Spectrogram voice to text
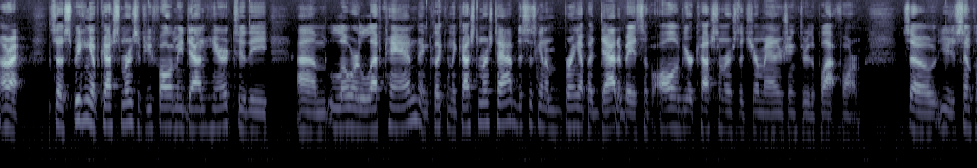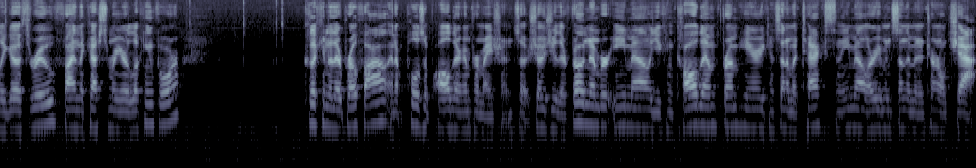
All right. So speaking of customers, if you follow me down here to the um, lower left hand and click in the customers tab, this is going to bring up a database of all of your customers that you're managing through the platform. So you just simply go through, find the customer you're looking for, click into their profile, and it pulls up all their information. So it shows you their phone number, email. You can call them from here. You can send them a text, an email, or even send them an internal chat.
